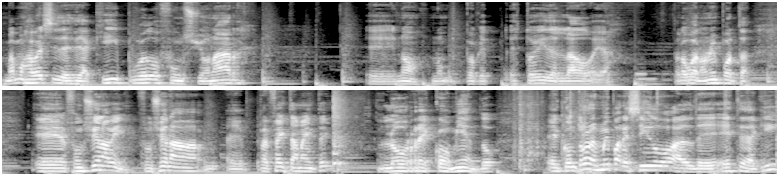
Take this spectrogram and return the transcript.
Vamos a ver si desde aquí puedo funcionar eh, no, porque estoy del lado de allá. Pero bueno, no importa. Eh, funciona bien, funciona eh, perfectamente. Lo recomiendo. El control es muy parecido al de este de aquí.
